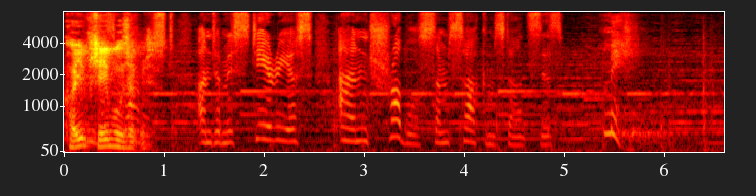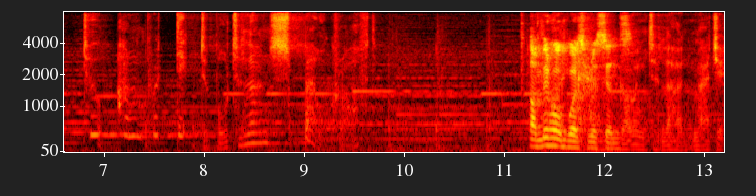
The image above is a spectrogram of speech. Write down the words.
Kayıp şeyi bulacakmış. under mysterious and troublesome circumstances. Me? Too unpredictable to learn spellcraft? Tam bir Hogwarts burası yalnız. going to learn magic.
